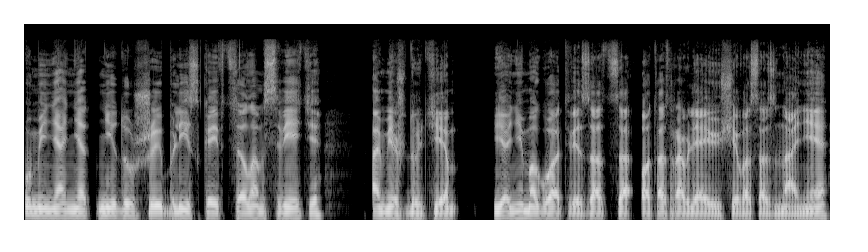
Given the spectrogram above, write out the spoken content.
у меня нет ни души близкой в целом свете, а между тем я не могу отвязаться от отравляющего сознания,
